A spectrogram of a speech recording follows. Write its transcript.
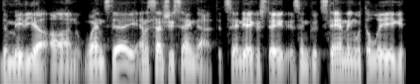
the media on Wednesday and essentially saying that, that San Diego State is in good standing with the league.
